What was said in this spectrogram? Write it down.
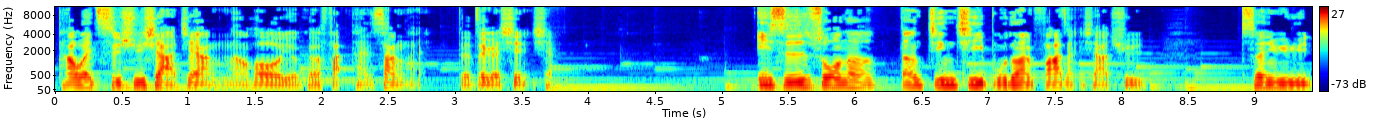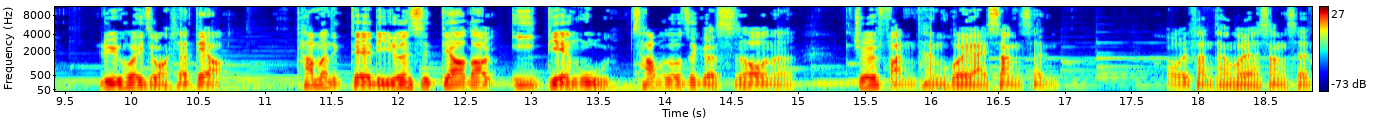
它会持续下降，然后有个反弹上来的这个现象。意思是说呢，当经济不断发展下去，生育率会一直往下掉。他们的理论是掉到一点五，差不多这个时候呢，就会反弹回来上升，我会反弹回来上升。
